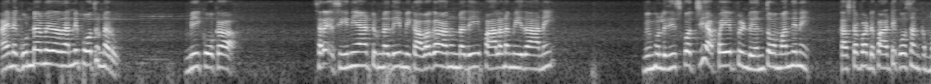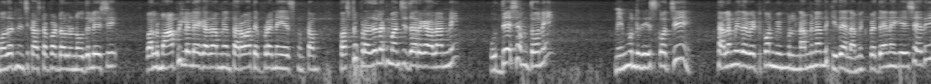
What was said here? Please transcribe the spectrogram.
ఆయన గుండె మీద అన్నీ పోతున్నారు. మీకు ఒక సరే సీనియారిటీ ఉన్నది మీకు అవగాహన ఉన్నది పాలన మీద అని మిమ్మల్ని తీసుకొచ్చి అప్పచెప్పిండు ఎంతోమందిని. కష్టపడి పార్టీ కోసం మొదటి నుంచి కష్టపడ్డ వాళ్ళని వదిలేసి వాళ్ళు మా పిల్లలే కదా మేము తర్వాత ఎప్పుడైనా చేసుకుంటాం. ఫస్ట్ ప్రజలకు మంచి జరగాలని ఉద్దేశంతో మిమ్మల్ని తీసుకొచ్చి తల మీద పెట్టుకొని మిమ్మల్ని నమ్మినందుకు ఇదేనా మీకు పెద్దయినా చేసేది?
